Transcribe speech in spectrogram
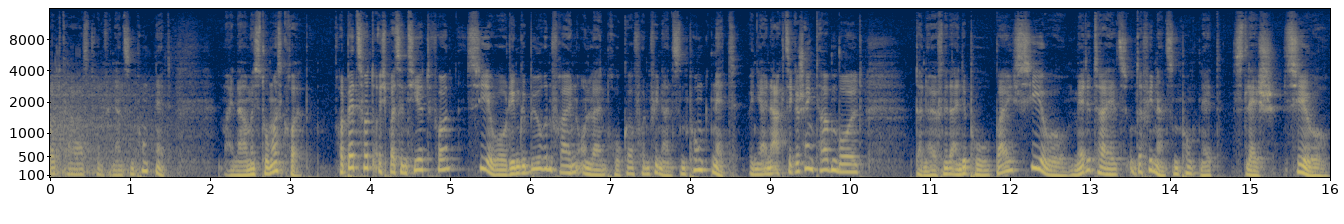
Podcast von Finanzen.net. Mein Name ist Thomas Kolb. Hotbets wird euch präsentiert von Zero, dem gebührenfreien Online-Broker von Finanzen.net. Wenn ihr eine Aktie geschenkt haben wollt, dann eröffnet ein Depot bei Zero. Mehr Details unter Finanzen.net slash Zero.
